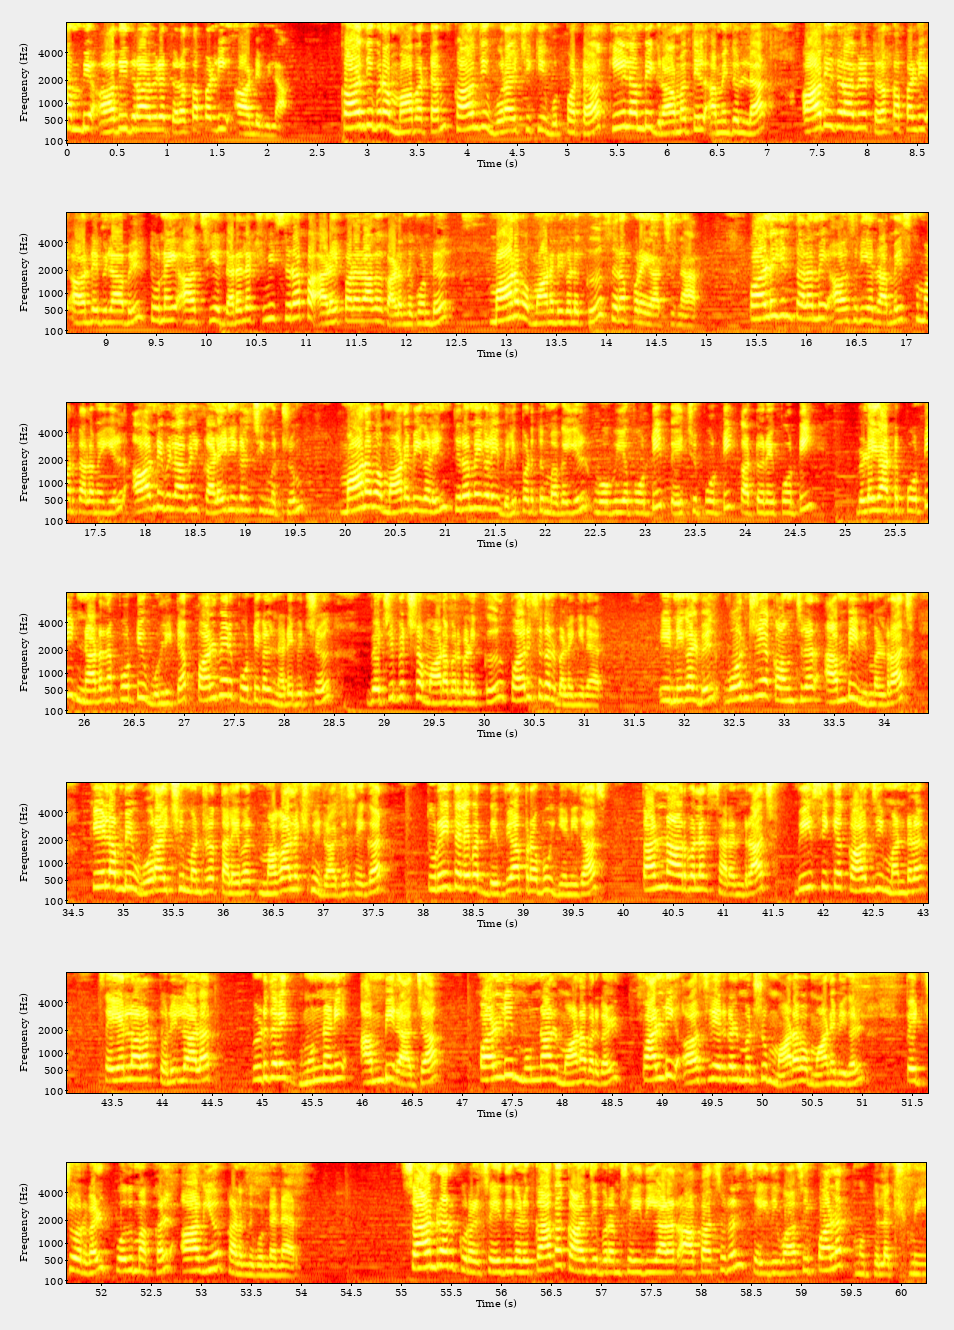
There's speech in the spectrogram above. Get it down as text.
கீழம்பி ஆதிதிராவிட தொடக்கப்பள்ளி ஆண்டு விழா. காஞ்சிபுரம் மாவட்டம் காஞ்சி ஊராட்சிக்கு உட்பட்ட கீழம்பி கிராமத்தில் அமைந்துள்ள ஆதிதிராவிட தொடக்கப்பள்ளி ஆண்டு விழாவில் துணை ஆட்சியர் தனலட்சுமி சிறப்பு அழைப்பாளராக கலந்து கொண்டு மாணவ மாணவிகளுக்கு சிறப்புரையாற்றினார். பள்ளியின் தலைமை ஆசிரியர் ரமேஷ்குமார் தலைமையில் ஆண்டு விழாவில் கலை நிகழ்ச்சி மற்றும் மாணவ மாணவிகளின் திறமைகளை வெளிப்படுத்தும் வகையில் ஓவியப் போட்டி பேச்சுப் போட்டி கட்டுரை போட்டி விளையாட்டுப் போட்டி நடனப் போட்டி உள்ளிட்ட பல்வேறு போட்டிகள் நடைபெற்று வெற்றி பெற்ற மாணவர்களுக்கு பரிசுகள் வழங்கினர். இந்நிகழ்வில் ஒன்றிய கவுன்சிலர் அம்பி விமல்ராஜ் கீழம்பி ஊராட்சி மன்ற தலைவர் மகாலட்சுமி ராஜசேகர் துணைத் தலைவர் திவ்யா பிரபு எனிதாஸ் தன்னார்வலர் சரண்ராஜ் விசிக காஞ்சி மண்டல செயலாளர் தொழிலாளர் விடுதலை முன்னணி அம்பி ராஜா பள்ளி முன்னாள் மாணவர்கள் பள்ளி ஆசிரியர்கள் மற்றும் மாணவ மாணவிகள் பெற்றோர்கள் பொதுமக்கள் ஆகியோர் கலந்து கொண்டனர். சான்றார் குரல் செய்திகளுக்காக காஞ்சிபுரம் செய்தியாளர் ஆகாசுடன் செய்தி வாசிப்பாளர் முத்துலட்சுமி.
